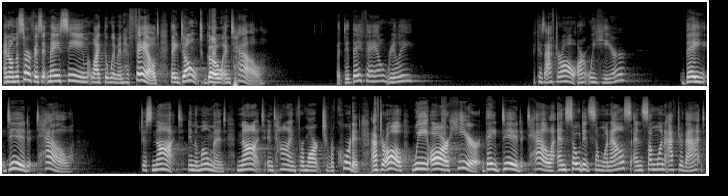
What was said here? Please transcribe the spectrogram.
And on the surface, it may seem like the women have failed. They don't go and tell. But did they fail, really? Because after all, aren't we here? They did tell, just not in the moment, not in time for Mark to record it. After all, we are here. They did tell, and so did someone else, and someone after that,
